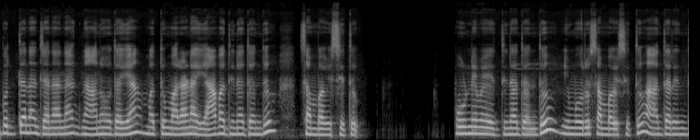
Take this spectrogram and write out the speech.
ಬುದ್ಧನ ಜನನ, ಜ್ಞಾನೋದಯ ಮತ್ತು ಮರಣ ಯಾವ ದಿನದಂದು ಸಂಭವಿಸಿತು? ಪೂರ್ಣಿಮೆಯ ದಿನದಂದು ಈ ಮೂರು ಸಂಭವಿಸಿತು. ಆದ್ದರಿಂದ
